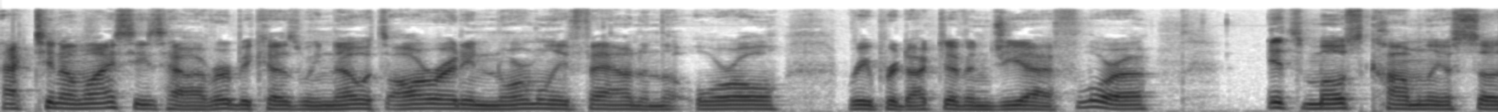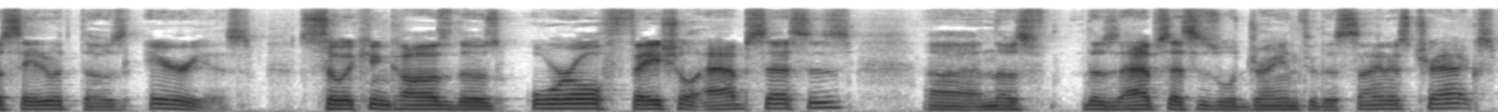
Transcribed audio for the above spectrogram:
Actinomyces, however, because we know it's already normally found in the oral, reproductive, and GI flora, it's most commonly associated with those areas. So it can cause those oral facial abscesses, uh, and those those abscesses will drain through the sinus tracts.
